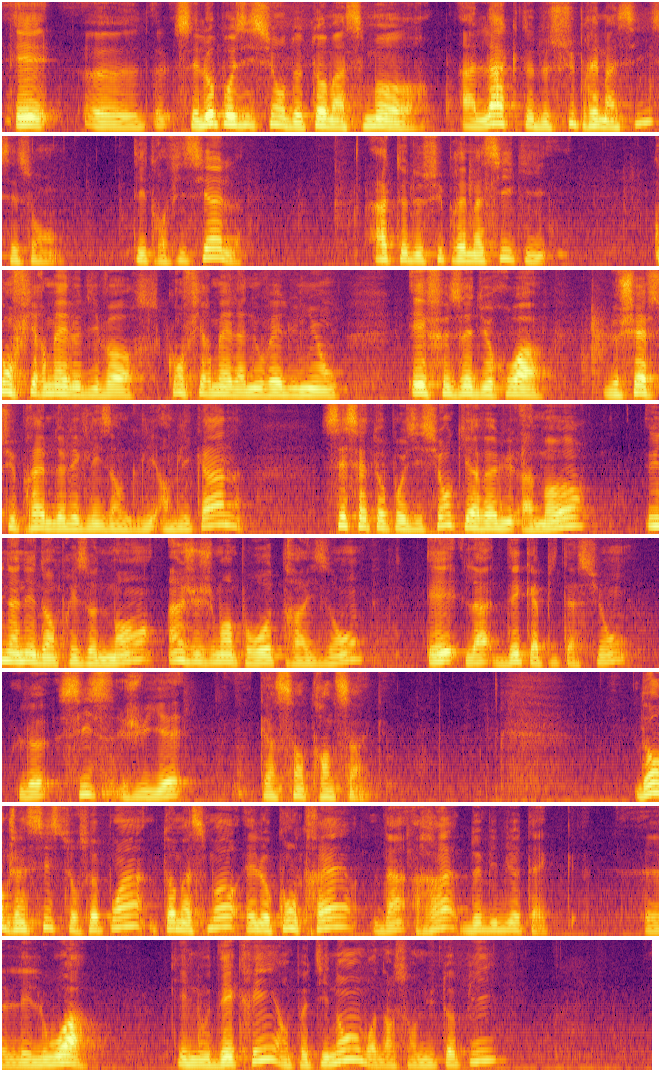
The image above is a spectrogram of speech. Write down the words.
Et euh, c'est l'opposition de Thomas More à l'acte de suprématie, c'est son titre officiel, acte de suprématie qui confirmait le divorce, confirmait la nouvelle union et faisait du roi le chef suprême de l'Église anglicane, c'est cette opposition qui a valu à mort une année d'emprisonnement, un jugement pour haute trahison et la décapitation le 6 juillet 1535. Donc j'insiste sur ce point, Thomas More est le contraire d'un rat de bibliothèque. Euh, les lois qu'il nous décrit en petit nombre dans son utopie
